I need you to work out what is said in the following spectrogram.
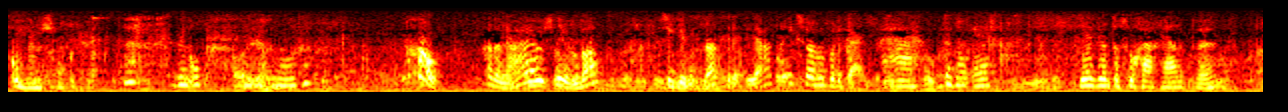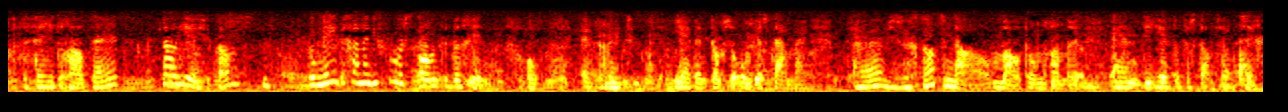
kom in een slok. Ik ben op. Ik ben geloven. Nou, ga dan naar huis, neem een bad. Zie ik jullie straks in het theater. Ik zorg voor de kaartjes. Ah, dat nou echt. Jij wilt toch zo graag helpen? Dat zeg je toch altijd? Nou, hier is je kans. Door mee te gaan naar die voorstelling. Om te beginnen. Oh, uh, Ruud, jij bent toch zo onweerstaanbaar. Hè, wie zegt dat? Nou, Mout onder andere. En die heeft er verstand van. Zeg,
